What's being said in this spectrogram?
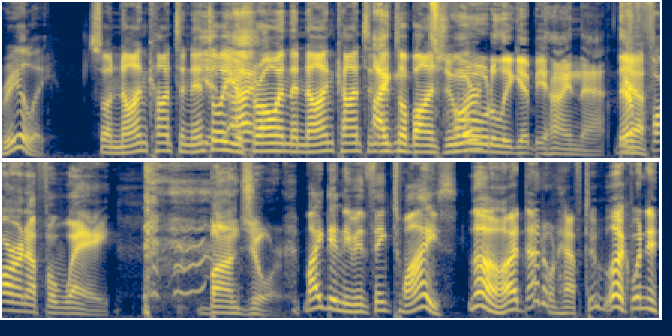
really? So non-continental, Yeah, you're I- throwing the non-continental bonjour? totally get behind that. They're Yeah. far enough away. Bonjour. Mike didn't even think twice. No, I, I don't have to. Look, when You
